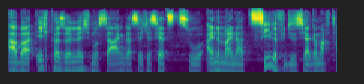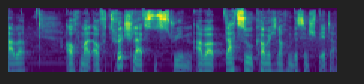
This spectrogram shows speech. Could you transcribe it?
Aber ich persönlich muss sagen, dass ich es jetzt zu einem meiner Ziele für dieses Jahr gemacht habe, auch mal auf Twitch live zu streamen. Aber dazu komme ich noch ein bisschen später.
